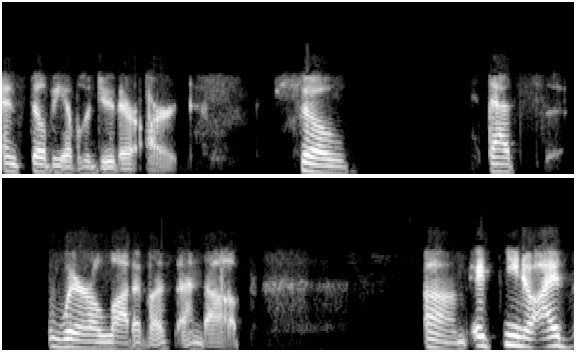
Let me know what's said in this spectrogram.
and still be able to do their art so that's where a lot of us end up um it you know i've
